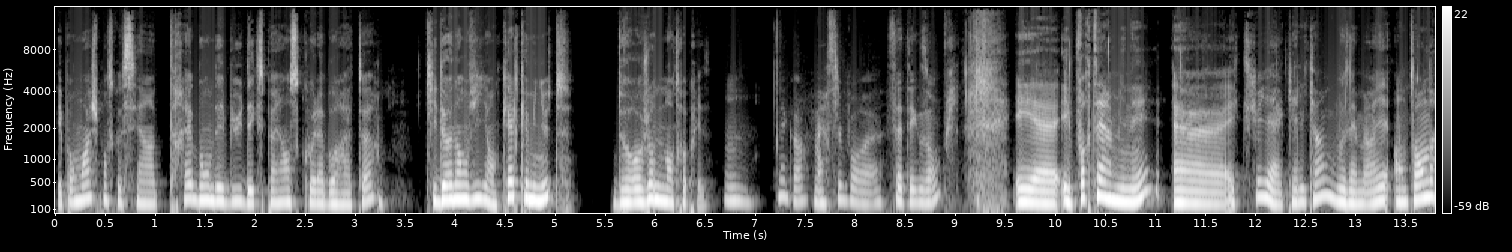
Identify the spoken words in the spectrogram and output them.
Et pour moi, je pense que c'est un très bon début d'expérience collaborateur qui donne envie en quelques minutes de rejoindre une entreprise. Mmh. D'accord, merci pour euh, cet exemple. Et, euh, pour terminer, euh, est-ce qu'il y a quelqu'un que vous aimeriez entendre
